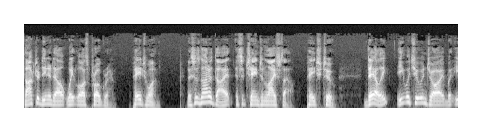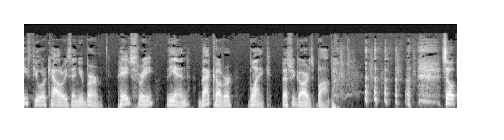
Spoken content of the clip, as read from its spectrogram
Dr. Dean Edell weight loss program, page one. This is not a diet, it's a change in lifestyle. Page two. Daily, eat what you enjoy, but eat fewer calories than you burn. Page three, the end, back cover, blank. Best regards, Bob. so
